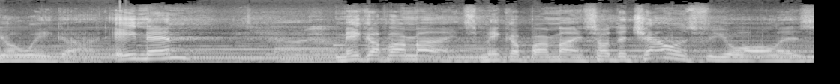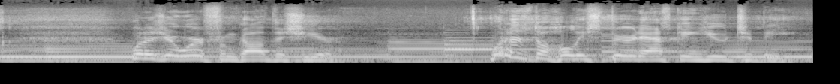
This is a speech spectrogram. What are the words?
your way, God. Amen? Make up our minds, make up our minds. So the challenge for you all is what is your word from God this year? What is the Holy Spirit asking you to be?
